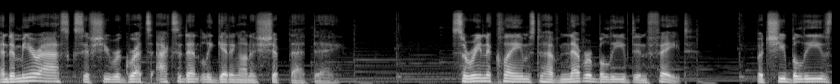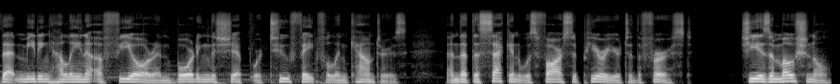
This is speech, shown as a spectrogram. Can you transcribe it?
and Amir asks if she regrets accidentally getting on his ship that day. Serena claims to have never believed in fate, but she believes that meeting Helena of Fior and boarding the ship were two fateful encounters, and that the second was far superior to the first. She is emotional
